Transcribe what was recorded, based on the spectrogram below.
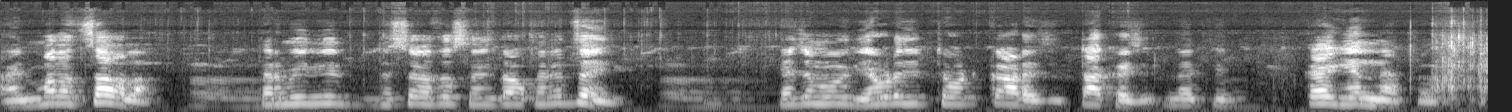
आणि मला चावला तर मी जसं जसं दवाखान्यात जाईल त्याच्यामुळे एवढं शेवट काढायचं टाकायचं नाही ते काय घेणं नाही आपल्याला.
